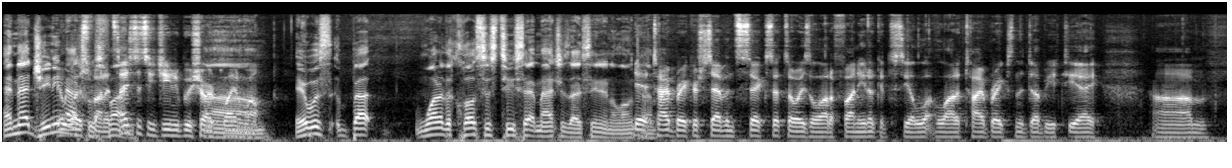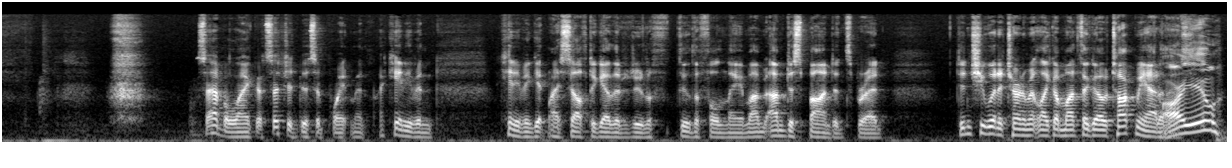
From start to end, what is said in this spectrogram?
And that Genie It match was was fun. fun. It's nice to see Genie Bouchard playing well. It was about one of the closest two set matches I've seen in a long Yeah, time. Yeah, tiebreaker seven six. That's always a lot of fun. You don't get to see a lot, a lot of tie breaks in the WTA. Um, Sabalenka, such a disappointment. I can't even can't even get myself together to do the, do the full name. I'm I'm despondent. Spread. Didn't she win a tournament like a month ago? Talk me out of this. Are you?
